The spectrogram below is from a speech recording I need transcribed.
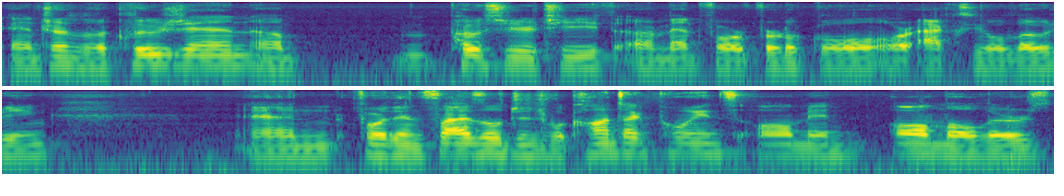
And in terms of occlusion, um, posterior teeth are meant for vertical or axial loading. And for the incisal gingival contact points, all man, all molars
